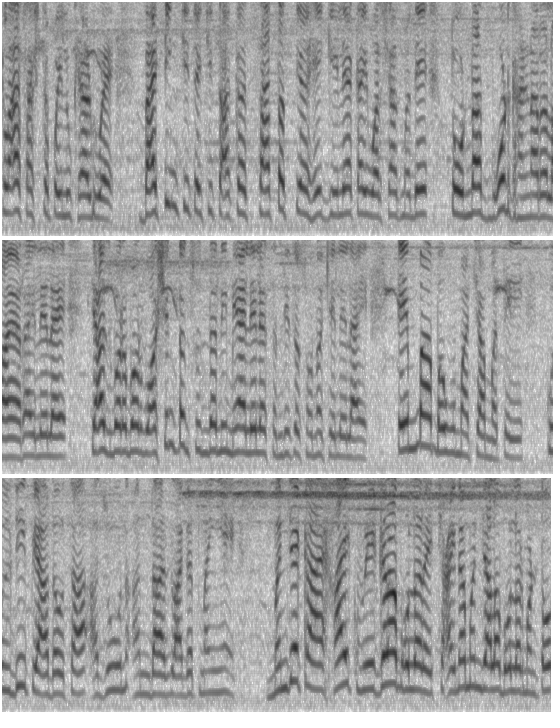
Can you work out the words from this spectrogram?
class अष्टपैलू खेळाडू आहे. बॅटिंगची त्याची ताकद सातत्य हे गेल्या काही वर्षांमध्ये तोंडात बोट घालणारं ला राहिलेलं आहे. त्याचबरोबर वॉशिंग्टन सुंदरनी मिळालेल्या संधीचं सोनं केलेलं आहे. टेंबा बहुमाच्या मते कुलदीप यादवचा अजून अंदाज लागत नाही आहे म्हणजे काय? हा एक वेगळा बॉलर आहे. चायनामन ज्याला बॉलर म्हणतो.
